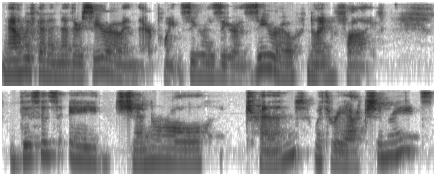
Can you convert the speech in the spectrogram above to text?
Now we've got another zero in there, 0.00095. This is a general trend with reaction rates.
